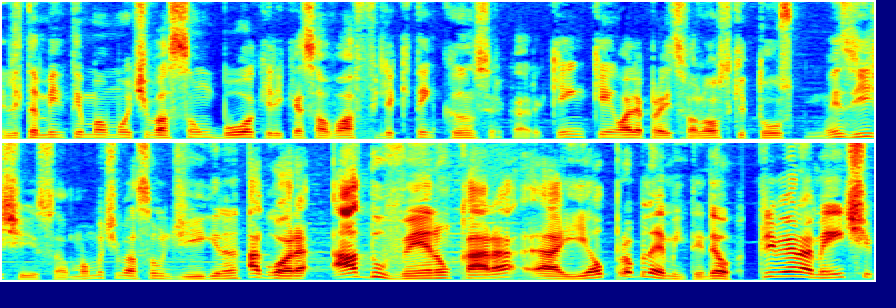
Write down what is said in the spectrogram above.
ele também tem uma motivação boa que ele quer salvar a filha que tem câncer cara. Quem, quem olha para isso e fala, nossa, que tosco. Não existe isso. É uma motivação digna. Agora, a do Venom, cara, aí é o problema, entendeu? Primeiramente,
